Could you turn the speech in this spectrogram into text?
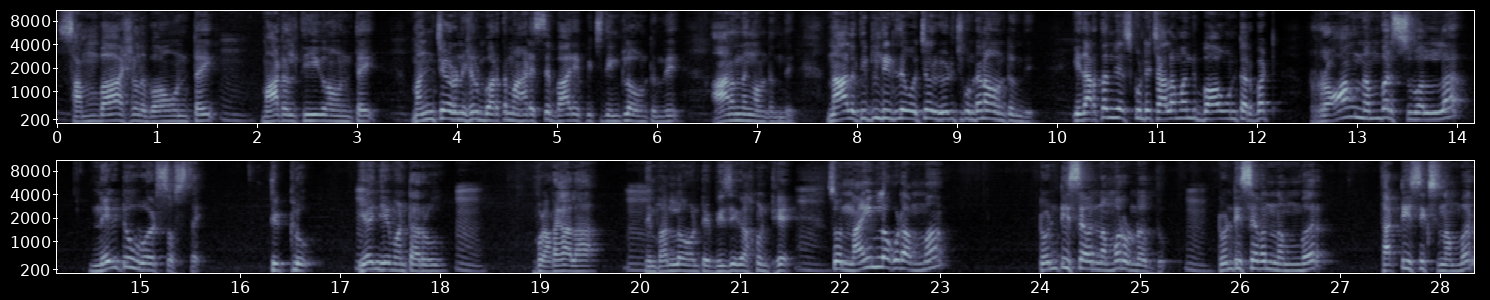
సంభాషణలు బాగుంటాయి మాటలు తీగా ఉంటాయి. మంచిగా రెండు నిమిషాలు భర్త మాట్లాడిస్తే భార్య పిచ్చిది ఇంట్లో ఉంటుంది ఆనందంగా ఉంటుంది. నాలుగు తిట్లు తిడితే వచ్చేవారు ఏడుచుకుంటూనే ఉంటుంది. ఇది అర్థం చేసుకుంటే చాలామంది బాగుంటారు బట్ రాంగ్ నంబర్స్ వల్ల నెగిటివ్ వర్డ్స్ వస్తాయి. తిట్లు. ఏం చేయమంటారు. ఇప్పుడు అడగాల? నేను పనిలో ఉంటే బిజీగా ఉంటే. సో నైన్లో కూడా అమ్మ ట్వంటీ సెవెన్ నంబర్ ఉండొద్దు. Twenty seven number thirty six number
